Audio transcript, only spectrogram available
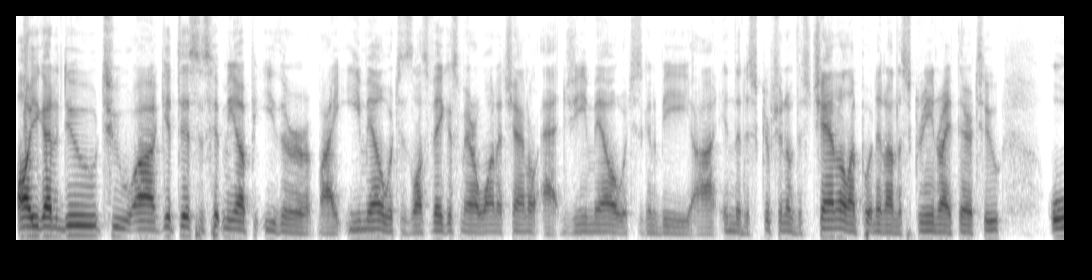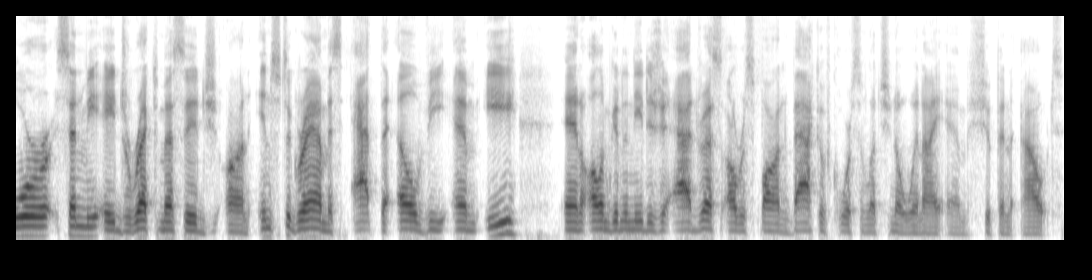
All you got to do to uh, get this is hit me up either by email, which is Las Vegas Marijuana Channel at Gmail, which is going to be uh, in the description of this channel. I'm putting it on the screen right there too. Or send me a direct message on Instagram. It's at the LVME. And all I'm going to need is your address. I'll respond back, of course, and let you know when I am shipping out.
